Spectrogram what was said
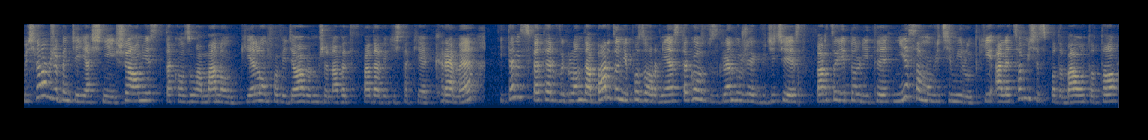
Myślałam, że będzie jaśniejszy, a on jest taką złamaną bielą. Powiedziałabym, że nawet wpada w jakieś takie kremy. I ten sweter wygląda bardzo niepozornie, z tego względu, że jak widzicie jest bardzo jednolity, niesamowicie milutki, ale co mi się spodobało to to,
